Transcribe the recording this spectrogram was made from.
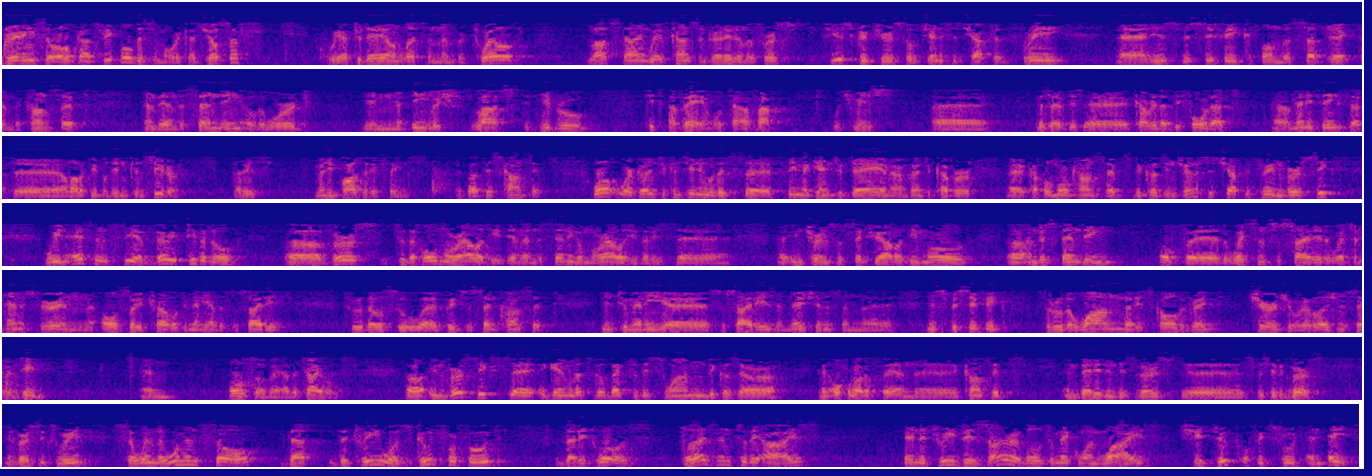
Greetings to all of God's people. This is Mordecai Joseph. We are today on lesson number 12. Last time we have concentrated on the first few scriptures of Genesis chapter 3, and in specific on the subject and the concept and the understanding of the word in English lust, in Hebrew, which means, uh, as I've uh, covered that before, that uh, many things that uh, a lot of people didn't consider that is, many positive things about this concept. Well, we're going to continue with this uh, theme again today, and I'm going to cover a couple more concepts because in Genesis chapter 3 and verse 6, we in essence see a very pivotal uh, verse to the whole morality, the understanding of morality that is uh, in terms of sexuality, moral uh, understanding of uh, the Western society, the Western hemisphere, and also it traveled to many other societies through those who uh, preach the same concept into many uh, societies and nations, and uh, in specific through the one that is called the Great Church of Revelation 17, and also by other titles. Uh, in verse 6, uh, again, let's go back to this one because there are an awful lot of uh, concepts embedded in this very specific verse. In verse 6 we read, So when the woman saw that the tree was good for food, that it was pleasant to the eyes and a tree desirable to make one wise, she took of its fruit and ate.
